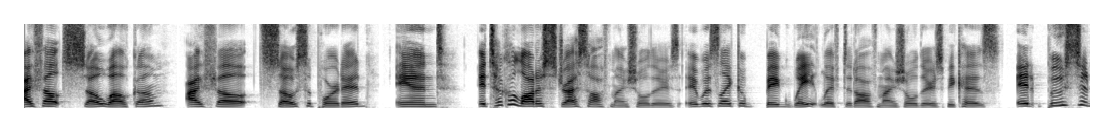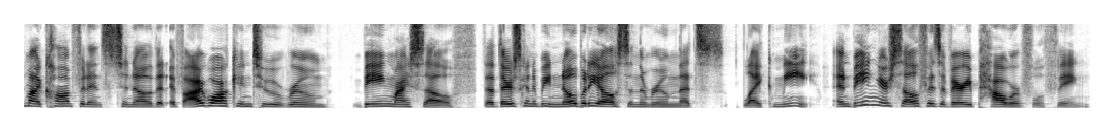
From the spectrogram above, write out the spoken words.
I felt so welcome. I felt so supported. And it took a lot of stress off my shoulders. It was like a big weight lifted off my shoulders because it boosted my confidence to know that if I walk into a room being myself, that there's going to be nobody else in the room that's like me. And being yourself is a very powerful thing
